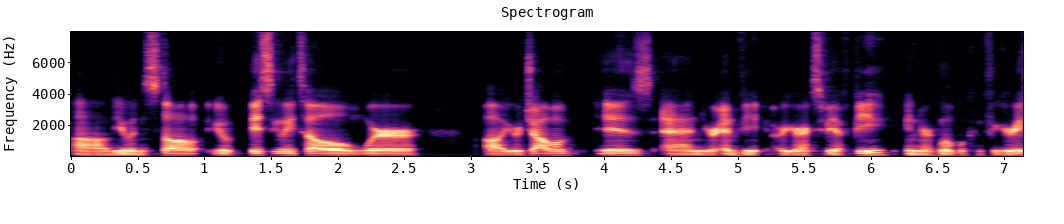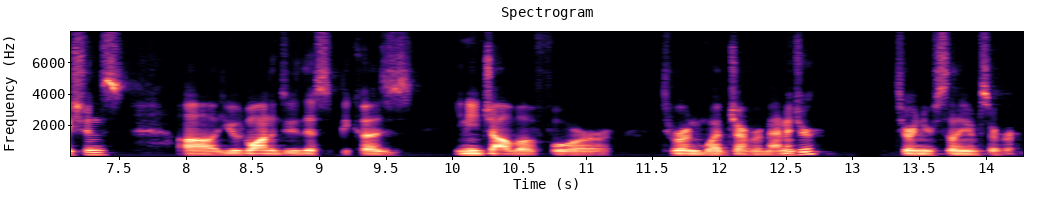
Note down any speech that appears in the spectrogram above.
Um, you install, you basically tell where uh, your Java is and your NV or your XVFB in your global configurations. Uh, you would want to do this because you need Java for to run WebDriver Manager to run your Selenium server.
